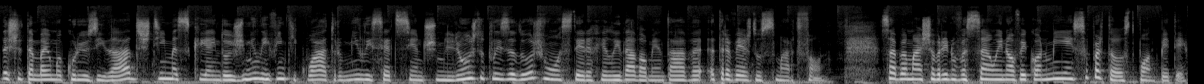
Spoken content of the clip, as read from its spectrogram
Deixo também uma curiosidade: estima-se que em 2024 1.700 milhões de utilizadores vão aceder à realidade aumentada através do smartphone. Saiba mais sobre inovação e nova economia em supertoast.pt.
